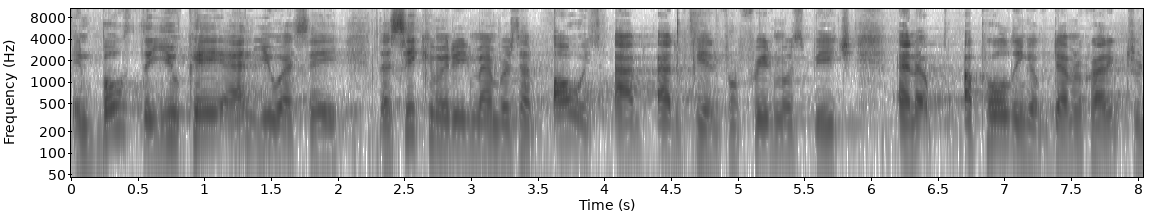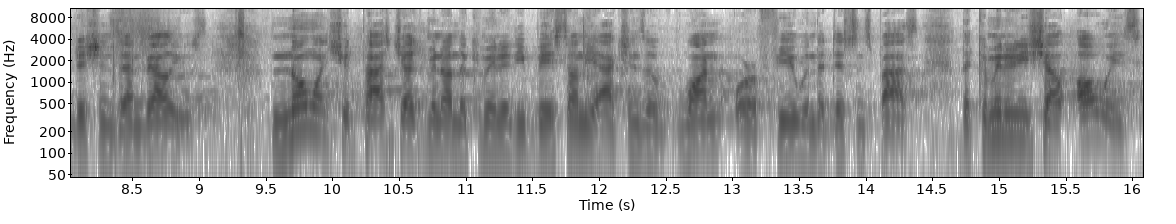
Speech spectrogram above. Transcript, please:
In both the UK and USA, the Sikh community members have always ad advocated for freedom of speech and up upholding of democratic traditions and values. No one should pass judgment on the community based on the actions of one or a few in the distant past. The community shall always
